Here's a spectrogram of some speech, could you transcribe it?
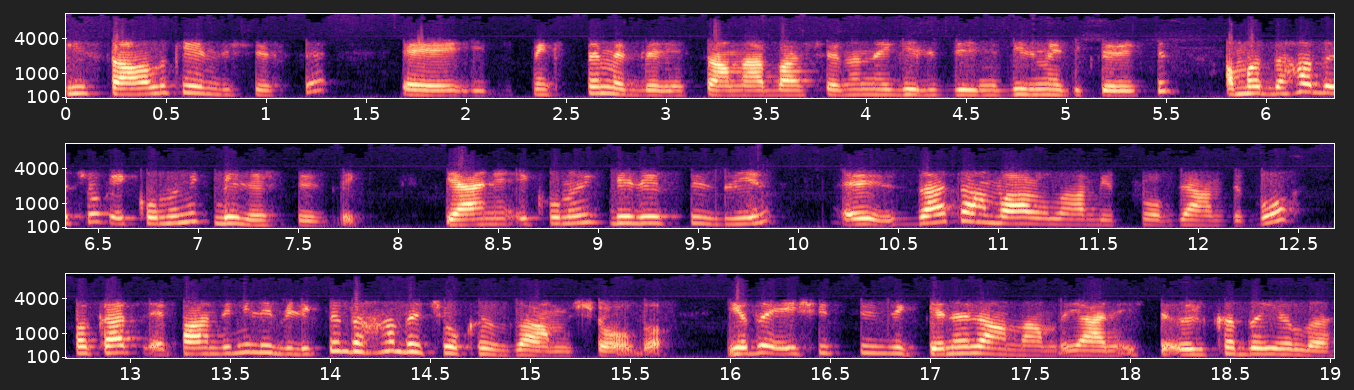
Bir sağlık endişesi e, gitmek istemediler insanlar başlarına ne geleceğini bilmedikleri için ama daha da çok ekonomik belirsizlik. Yani ekonomik belirsizliğin e, zaten var olan bir problemdi bu. Fakat e, pandemiyle birlikte daha da çok hızlanmış oldu. Ya da eşitsizlik genel anlamda yani işte ırka dayalı,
